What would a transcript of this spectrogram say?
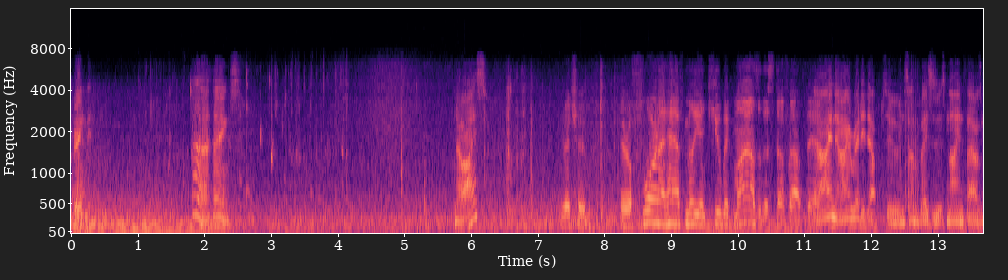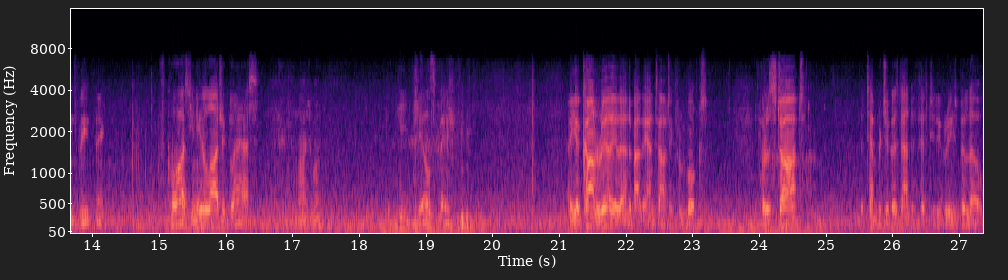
Drink? Ah, thanks. No ice? Richard, there are four and a half million cubic miles of this stuff out there. Yeah, I know. I read it up to. In some places, it's 9,000 feet thick. Of course, you need a larger glass. Large one? He kills me. You can't really learn about the Antarctic from books. For a start, the temperature goes down to 50 degrees below.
